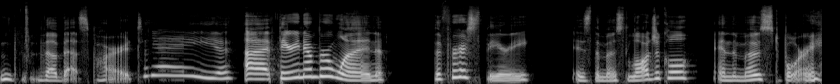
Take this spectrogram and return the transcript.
The best part. Yay. Uh, theory number one the first theory is the most logical and the most boring.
